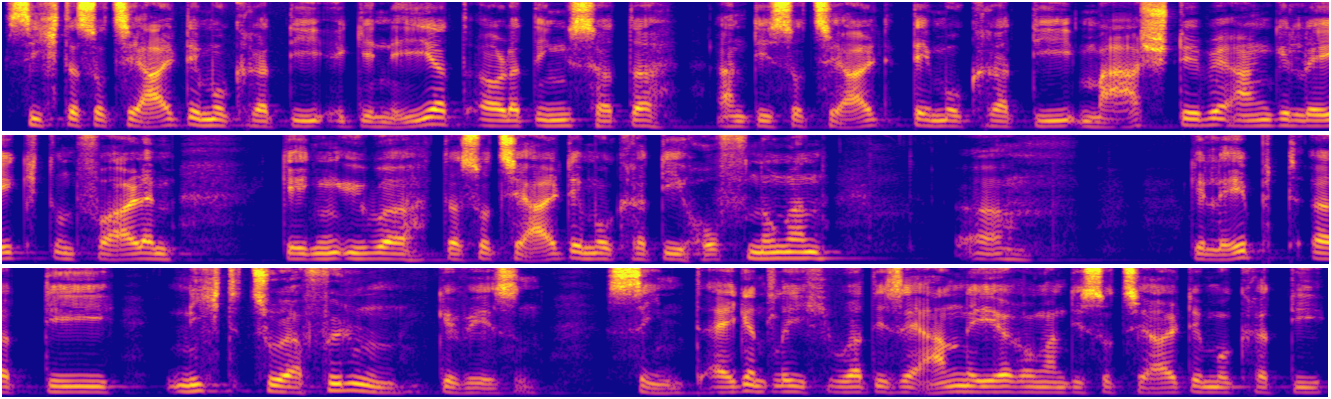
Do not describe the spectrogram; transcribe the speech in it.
sich der Sozialdemokratie genähert, allerdings hat er an die Sozialdemokratie Maßstäbe angelegt und vor allem gegenüber der Sozialdemokratie Hoffnungen äh, gelebt, äh, die nicht zu erfüllen gewesen sind. Eigentlich war diese Annäherung an die Sozialdemokratie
